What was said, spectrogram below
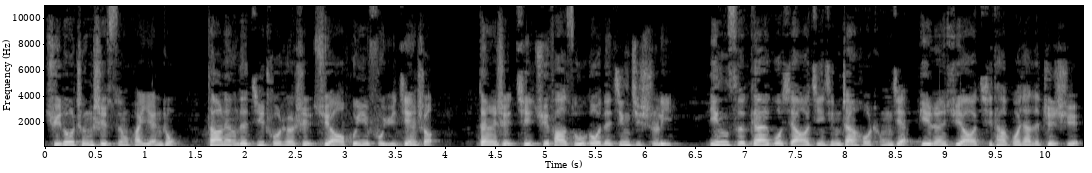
许多城市损坏严重，大量的基础设施需要恢复与建设，但是其缺乏足够的经济实力。因此，该国想要进行战后重建，必然需要其他国家的支持。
